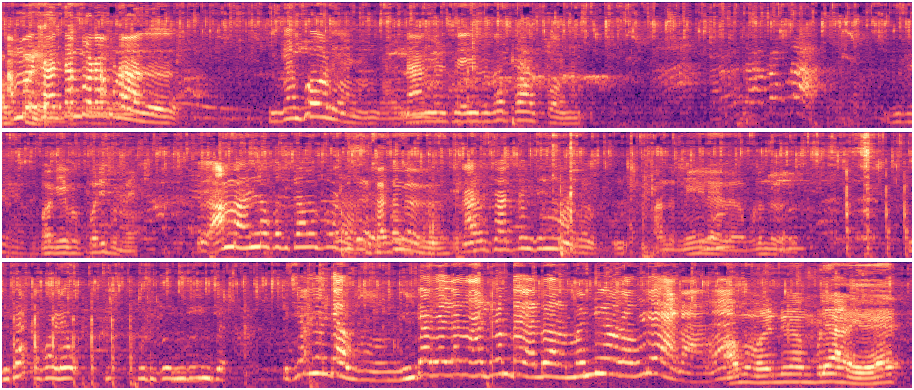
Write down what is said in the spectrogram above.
அம்மா சத்தம் போடக்கூடாது. இதான் போடுவேன் நாங்கள். செய்யறத பார்க்கணும். ஓகே இப்போ அம்மா இன்னும் கொதிக்காம போடுங்க சத்தம் நாங்கள் சத்தம் சும்மா இருக்கும் அந்த மேலே விழுந்துடுது ஆமா ரெண்டு நம்ம விளையாடுது என்ன கொதிக்கல இன்னும் ஆ?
